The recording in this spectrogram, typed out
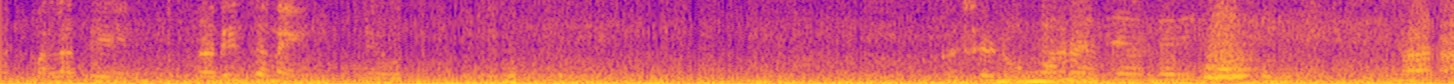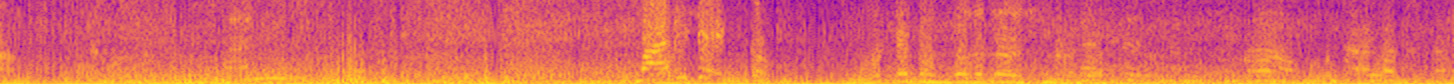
पण मला ते दरीचं नाही. कसे डोंगर हा ना बारीक आहे एकदम मोठ्या धबधब्याला असणार. हा. मोठा असणार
